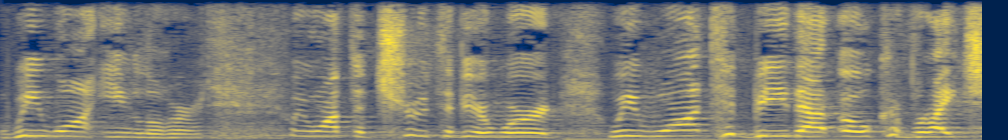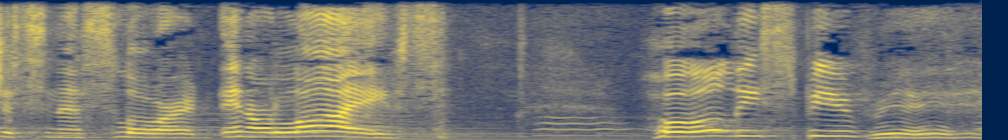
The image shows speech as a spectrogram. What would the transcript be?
we want you, Lord. We want the truth of your word. We want to be that oak of righteousness, Lord, in our lives. Holy Spirit.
